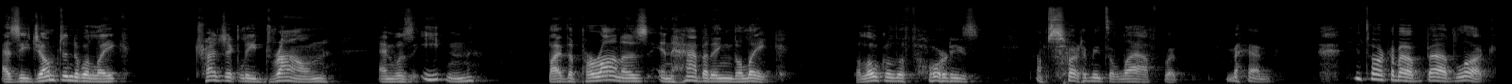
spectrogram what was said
as he jumped into a lake, tragically drowned, and was eaten by the piranhas inhabiting the lake. The local authorities, I'm sorry, to mean to laugh, but man, you talk about bad luck.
